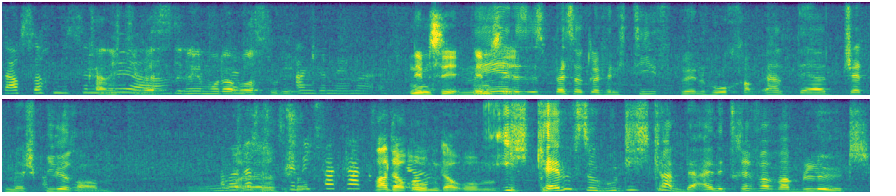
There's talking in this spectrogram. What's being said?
Darfst auch ein bisschen Kann ich die höher. Weste nehmen oder brauchst du die? Angenehmer ist. Nimm sie, nimm Nee, das sie. ist besser, glaube ich, wenn ich tief bin. Hoch hat hat der Jet mehr Spielraum. Aber Warte. das ist hier nicht verkackt. Ah, da ja? oben, da oben. Ich kämpfe so gut ich kann. Der eine Treffer war blöd.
